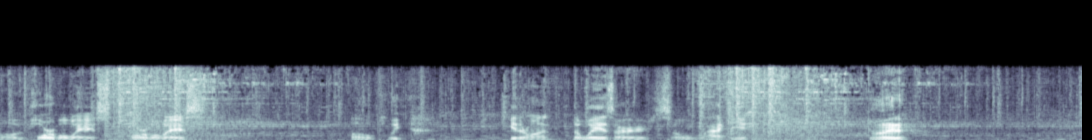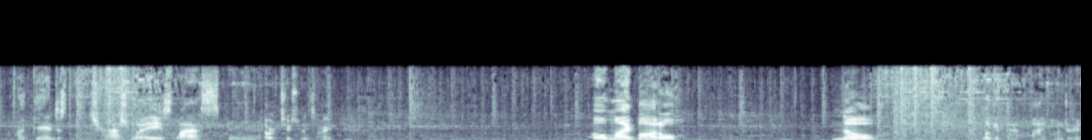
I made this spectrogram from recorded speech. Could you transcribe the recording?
Oh, horrible ways. Horrible ways. Oh, please. Either one. The ways are so wacky. Good. Again, just trash ways. Last spin, or two spins, sorry. Oh, my bottle. No. Look at that. 500.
